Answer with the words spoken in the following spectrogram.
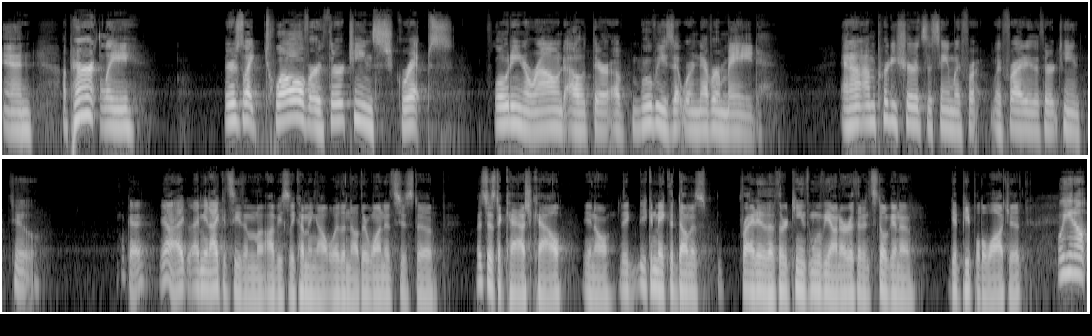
and apparently there's like twelve or thirteen scripts floating around out there of movies that were never made. And I- I'm pretty sure it's the same with Fri- with Friday the Thirteenth too. Okay. Yeah, I, I mean, I could see them obviously coming out with another one. It's just a, it's just a cash cow. You know, you can make the dumbest Friday the Thirteenth movie on earth, and it's still gonna get people to watch it. Well, you know,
